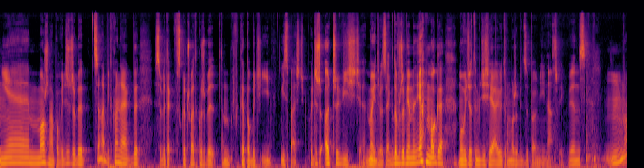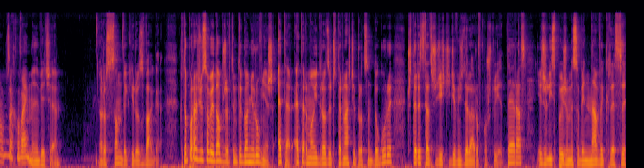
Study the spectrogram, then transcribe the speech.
nie można powiedzieć, żeby cena bitcoina jakby sobie tak wskoczyła, tylko żeby tam chwilkę pobyć i, i spaść. Chociaż oczywiście, moi drodzy, jak dobrze wiemy, ja mogę mówić o tym dzisiaj, a jutro może być zupełnie inaczej, więc no zachowajmy, wiecie, rozsądek i rozwagę. Kto poradził sobie dobrze w tym tygodniu również? Ether. Ether, moi drodzy, 14% do góry, 439 dolarów kosztuje teraz. Jeżeli spojrzymy sobie na wykresy,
